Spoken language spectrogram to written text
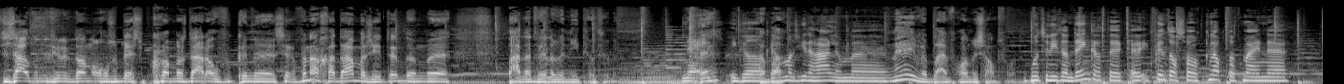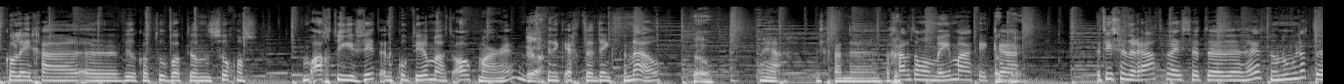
ze zouden natuurlijk dan onze beste programma's daarover kunnen zeggen. Van nou, ga daar maar zitten. Dan, maar dat willen we niet natuurlijk. Nee, ik wil ook maar- helemaal niet in Haarlem... Nee, we blijven gewoon in Zandvoort. ik moet er niet aan denken. Dat ik, ik vind het al zo knap dat mijn collega eh, Wilco Toebak... dan s ochtends om acht uur hier zit. En dan komt hij helemaal uit Alkmaar. Hè? Dat Ja. vind ik echt, eh, denk van nou... Zo. Maar ja, we gaan, eh, we gaan het allemaal meemaken. Ik, het is in de raad geweest, het, hè, hoe noemen we dat?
